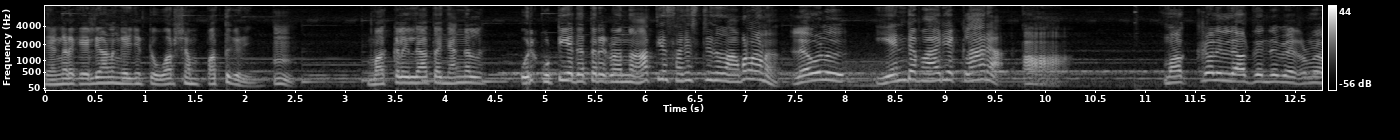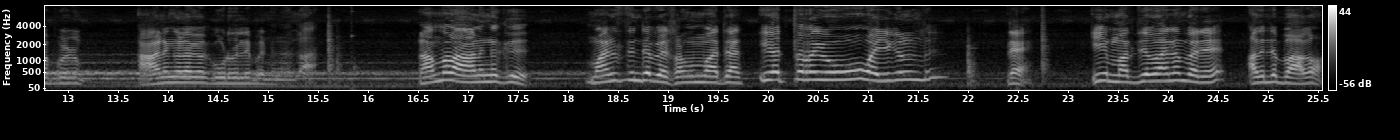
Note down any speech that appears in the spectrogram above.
ഞങ്ങളുടെ കല്യാണം കഴിഞ്ഞിട്ട് വർഷം പത്ത് കഴിഞ്ഞു. മക്കളില്ലാത്ത ഞങ്ങൾ ഒരു കുട്ടിയെ ദത്തെടുക്കണമെന്ന് ആദ്യം സജസ്റ്റ് ചെയ്തത് അവളാണ്. ലെവൾ. എന്റെ ഭാര്യ ക്ലാര. ആ മക്കളില്ലാത്തതിന്റെ വിഷമം എപ്പോഴും ആണുങ്ങളൊക്കെ കൂടുതൽ പെണ്ണുങ്ങൾക്കാ. നമ്മൾ ആണുങ്ങൾക്ക് മനസ്സിന്റെ വിഷമം മാറ്റാൻ എത്രയോ വഴികളുണ്ട്. അല്ലേ ഈ മദ്യപാനം വരെ അതിന്റെ ഭാഗം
